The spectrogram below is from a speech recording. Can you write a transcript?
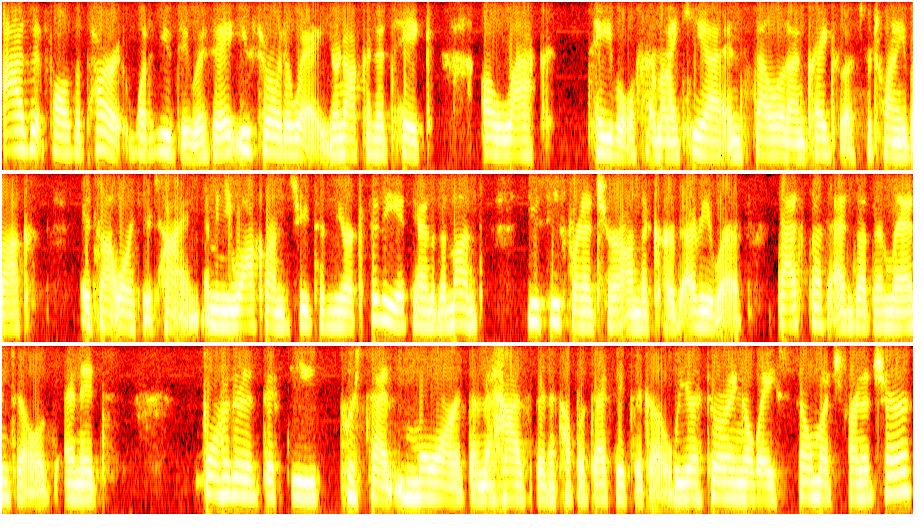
as it falls apart, what do you do with it? You throw it away. You're not going to take a Lack table from IKEA and sell it on Craigslist for 20 bucks. It's not worth your time. I mean, you walk around the streets of New York City at the end of the month, you see furniture on the curb everywhere. That stuff ends up in landfills, and it's 450% more than it has been a couple of decades ago. We are throwing away so much furniture.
